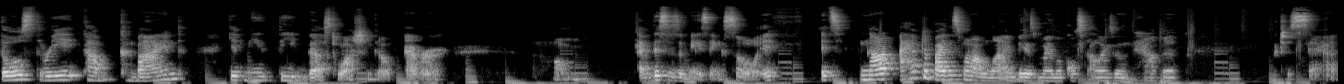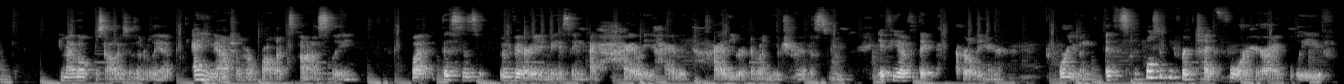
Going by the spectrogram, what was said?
Those three com combined give me the best wash and go ever. Um, this is amazing. So if it's not, I have to buy this one online because my local stylers doesn't have it, which is sad. My local stylers doesn't really have any natural hair products, honestly. But this is very amazing. I highly, highly, highly recommend you try this one if you have thick curly hair or even, it's supposed to be for type 4 hair, I believe,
